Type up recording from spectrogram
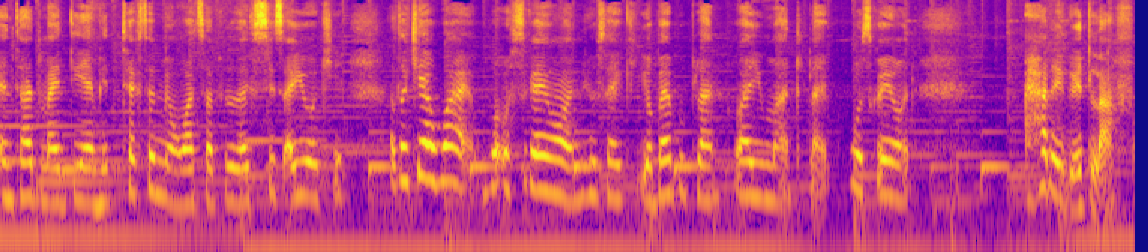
entered my DM. He texted me on WhatsApp. He was like, "Sis, are you okay?" I was like, "Yeah, why? What, what's going on?" He was like, "Your Bible plan. Why are you mad? Like, what's going on?" I had a great laugh.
